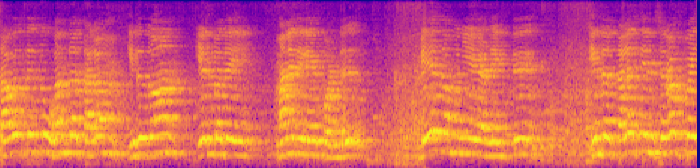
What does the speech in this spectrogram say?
தவத்துக்கு உகந்த தலம் இதுதான் என்பதை மனதிலே கொண்டு வேதமுனியை அழைத்து இந்த தலத்தின் சிறப்பை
